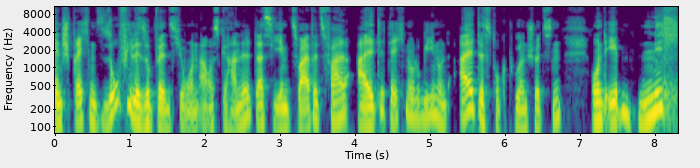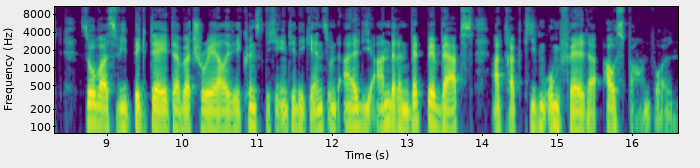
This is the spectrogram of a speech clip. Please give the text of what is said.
entsprechend so viele Subventionen ausgehandelt, dass sie im Zweifelsfall alte Technologien und alte Strukturen schützen und eben nicht sowas wie Big Data, Virtual Reality, künstliche Intelligenz und all die anderen wettbewerbsattraktiven Umfelder ausbauen wollen.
